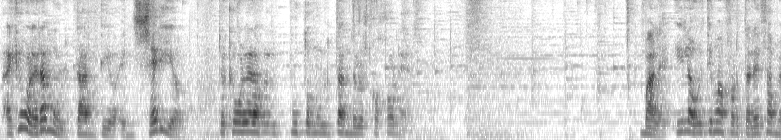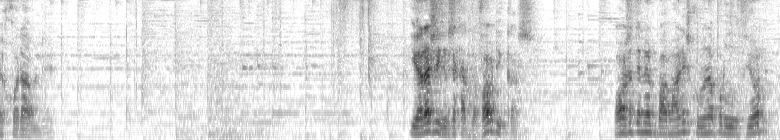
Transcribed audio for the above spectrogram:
Hay que volver a Multán, tío. ¿En serio? Tengo que volver al puto Multán de los cojones. Vale, y la última fortaleza mejorable. Y ahora seguir sacando fábricas. Vamos a tener Bamanis con una producción...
